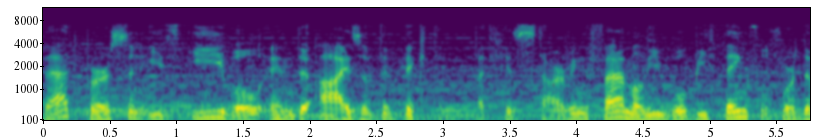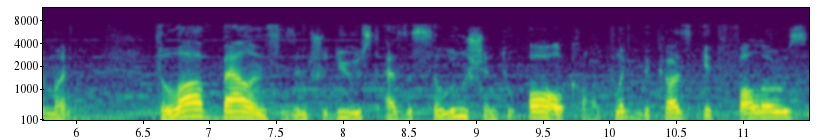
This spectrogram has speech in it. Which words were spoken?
That person is evil in the eyes of the victim, but his starving family will be thankful for the money. The law of balance is introduced as the solution to all conflict because it follows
